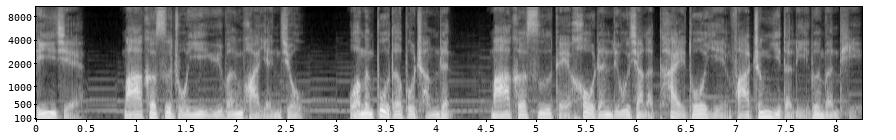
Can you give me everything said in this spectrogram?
第一节，马克思主义与文化研究。我们不得不承认，马克思给后人留下了太多引发争议的理论问题，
